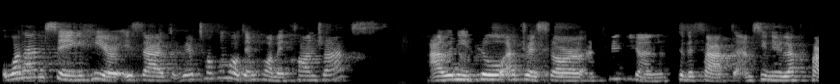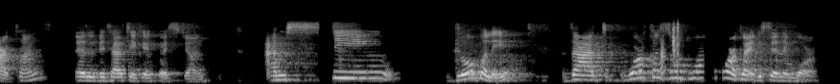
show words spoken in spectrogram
what I'm saying here is that we're talking about employment contracts and we need to address our attention to the fact that I'm seeing you like Parkon, a little bit, I'll take a question. I'm seeing globally that workers don't want to work like this anymore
